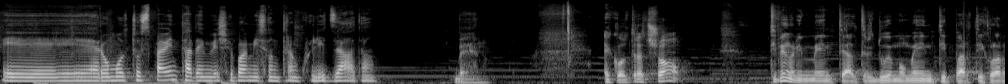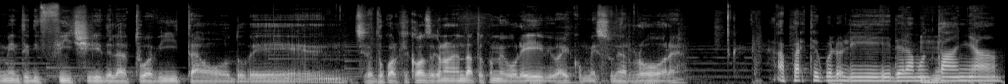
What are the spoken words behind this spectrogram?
e ero molto spaventata invece poi mi sono tranquillizzata. Bene. Ecco, oltre a ciò, ti vengono in mente altri due momenti particolarmente difficili della tua vita o dove c'è stato qualche cosa che non è andato come volevi o hai commesso un errore? A parte quello lì della mhm. montagna, mm-hmm.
